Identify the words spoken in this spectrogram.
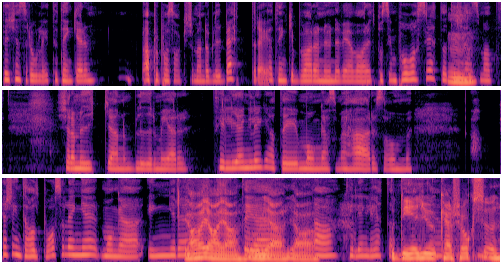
Det känns roligt. Jag tänker, apropå saker som ändå blir bättre. Jag tänker bara nu när vi har varit på symposiet att det Mm. känns som att keramiken blir mer tillgänglig. Att det är många som är här som kanske inte har hållit på så länge. Många yngre. Ja, ja, ja. Det- Oh, ja, ja. Ja, tillgängligheten. Och det är ju Ja. kanske också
